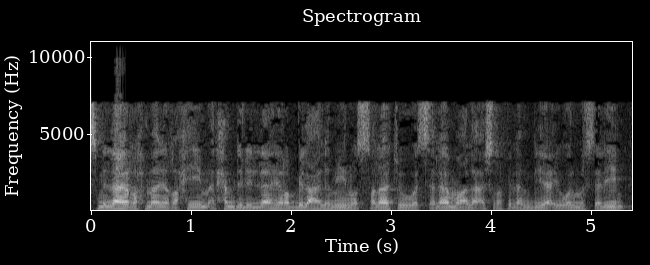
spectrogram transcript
بسم الله الرحمن الرحيم الحمد لله رب العالمين والصلاة والسلام على أشرف الأنبياء والمرسلين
